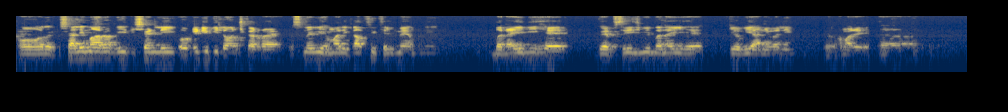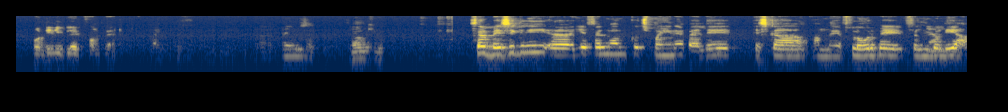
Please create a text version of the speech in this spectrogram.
और शालीमार अभी रिसेंटली ओ भी लॉन्च कर रहा है। उसमें भी हमारी काफ़ी फ़िल्में हमने बनाई भी है वेब सीरीज़ भी बनाई है जो भी आने वाली हमारे ओ टी डी प्लेटफॉर्म पर thank you sir thank you sir basically ये फ़िल्म हम कुछ महीने पहले इसका हमने फ्लोर पे फ़िल्म को लिया।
